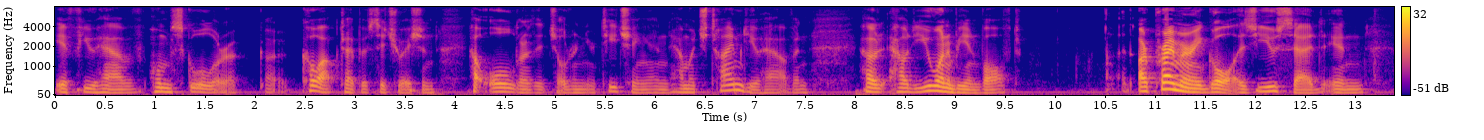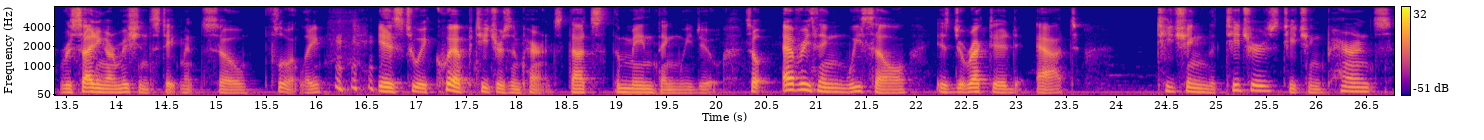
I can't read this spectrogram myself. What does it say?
If you have homeschool or a co-op type of situation. How old are the children you're teaching and how much time do you have and how, how do you want to be involved? Our primary goal as you said in reciting our mission statement so fluently is to equip teachers and parents. That's the main thing we do. So everything we sell is directed at teaching the teachers teaching parents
